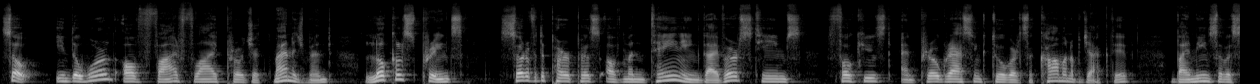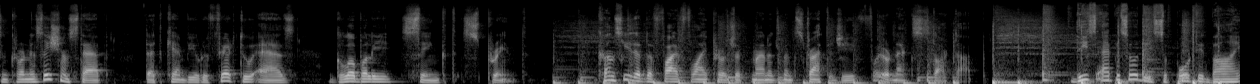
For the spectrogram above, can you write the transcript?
So in the world of firefly project management local sprints serve the purpose of maintaining diverse teams focused and progressing towards a common objective by means of a synchronization step that can be referred to as globally synced sprint. Consider the Firefly project management strategy for your next startup. This episode is supported by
